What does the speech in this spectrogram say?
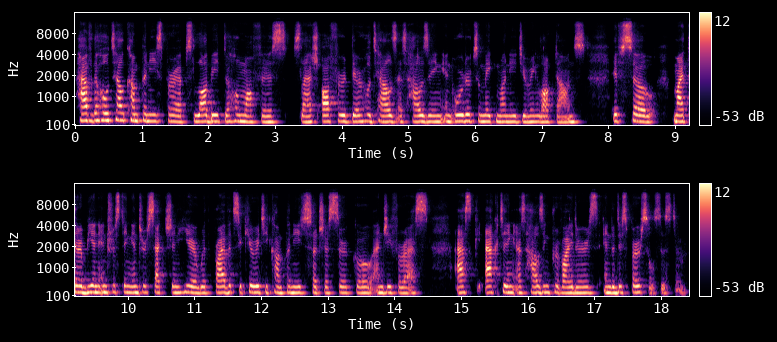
Have the hotel companies perhaps lobbied the Home Office slash offered their hotels as housing in order to make money during lockdowns? If so, might there be an interesting intersection here with private security companies such as Serco and G4S ask, acting as housing providers in the dispersal system?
